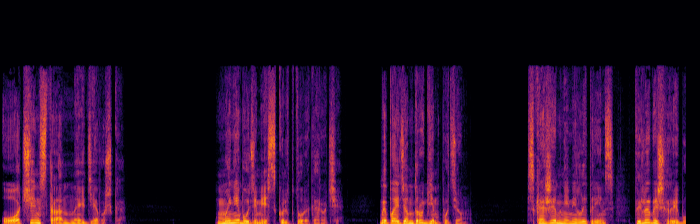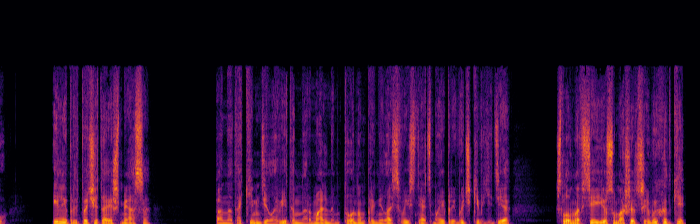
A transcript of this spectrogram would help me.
очень странная девушка. Мы не будем есть скульптуры, короче. Мы пойдем другим путем. Скажи мне, милый принц, ты любишь рыбу? Или предпочитаешь мясо? Она таким деловитым нормальным тоном принялась выяснять мои привычки в еде, словно все ее сумасшедшие выходки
